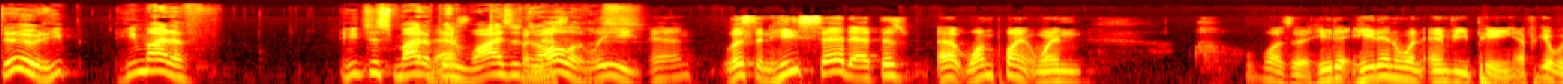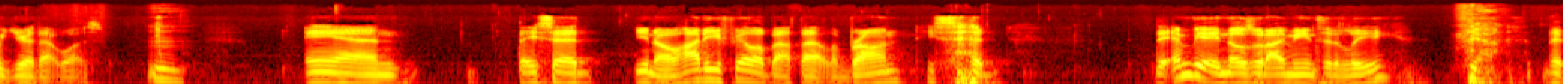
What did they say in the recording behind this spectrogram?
dude, he he might have, he just might have been wiser than all of us. league, man. Listen, he said at this at one point when what was it? He didn't he didn't win MVP. I forget what year that was. Hmm. And they said, you know, how do you feel about that, LeBron? He said, the NBA knows what I mean to the league. Yeah. They,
